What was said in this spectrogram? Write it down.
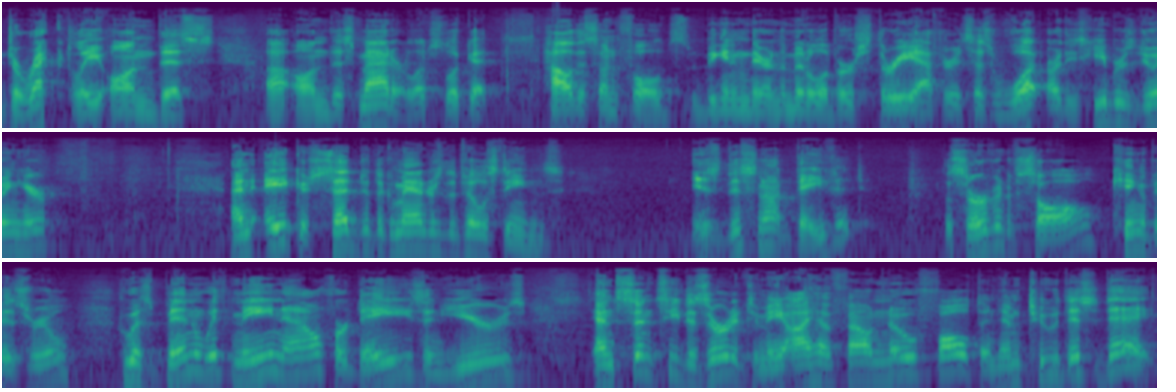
directly on this, uh, on this matter. Let's look at how this unfolds. Beginning there in the middle of verse 3, after it says, What are these Hebrews doing here? And Achish said to the commanders of the Philistines, Is this not David, the servant of Saul, king of Israel, who has been with me now for days and years? And since he deserted to me, I have found no fault in him to this day.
